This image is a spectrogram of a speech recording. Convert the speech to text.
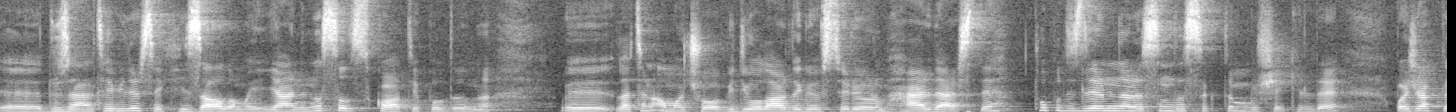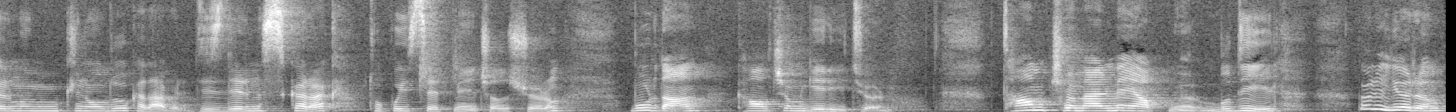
e, düzeltebilirsek hizalamayı yani nasıl squat yapıldığını e, zaten amaç o. Videolarda gösteriyorum her derste. Topu dizlerimin arasında sıktım bu şekilde. Bacaklarımı mümkün olduğu kadar böyle dizlerimi sıkarak topu hissetmeye çalışıyorum. Buradan kalçamı geri itiyorum. Tam çömelme yapmıyorum. Bu değil. Böyle yarım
